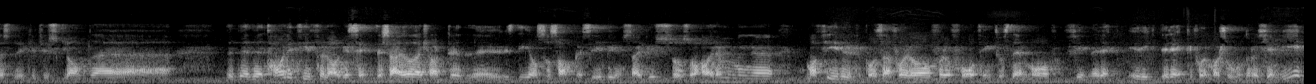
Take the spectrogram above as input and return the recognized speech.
Østerrike, Tyskland. Eh, det, det, det tar litt tid før laget setter seg. og det er klart, det, Hvis de også samles i begynnelsen av august, så, så har de, eh, de har fire uker på seg for å, for å få ting til å stemme og finne rett, riktig rekkeformasjoner og kjemi,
